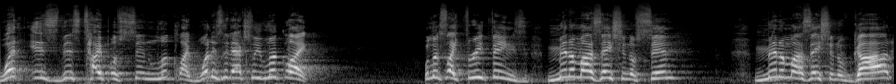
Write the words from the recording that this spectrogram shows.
What is this type of sin look like? What does it actually look like? Well, It looks like three things minimization of sin, minimization of God,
